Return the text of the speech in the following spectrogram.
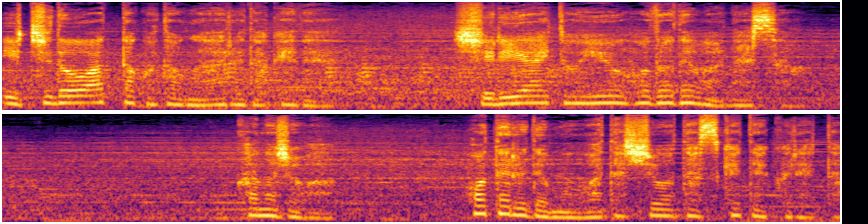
一度会ったことがあるだけで知り合いというほどではないさ彼女はホテルでも私を助けてくれた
